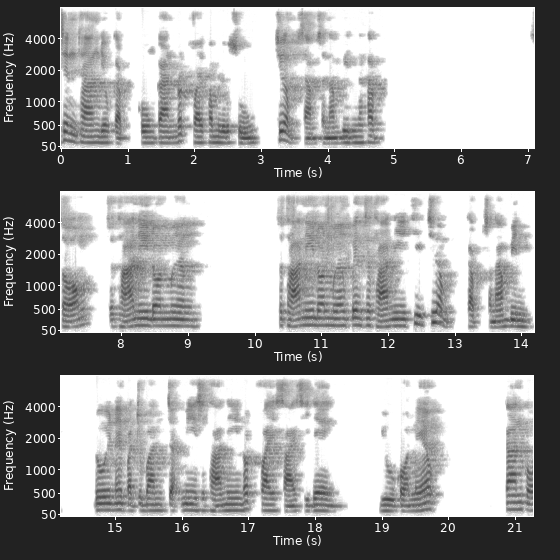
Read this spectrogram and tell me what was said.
เส้นทางเดียวกับโครงการรถไฟความเร็วสูง เชื่อมสามสนามบินนะครับสอง สถานีดอนเมือง สถานีดอนเมืองเป็นสถานีที่เชื่อมกับสนามบิน โดยในปัจจุบันจะมีสถานีรถไฟสายสีแดง อยู่ก่อนแล้ว การก่อ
